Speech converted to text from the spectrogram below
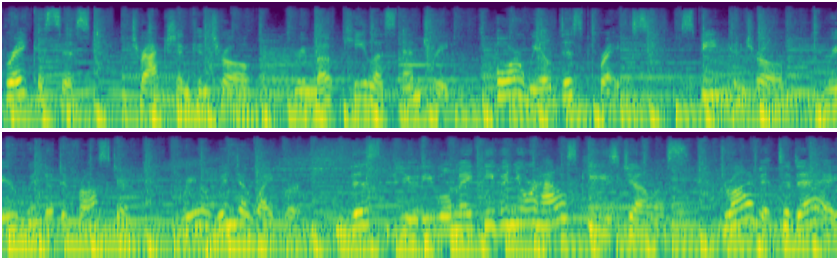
brake assist, traction control, remote keyless entry, four-wheel disc brakes, speed control, rear window defroster, rear window wiper. This beauty will make even your house keys jealous. Drive it today.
